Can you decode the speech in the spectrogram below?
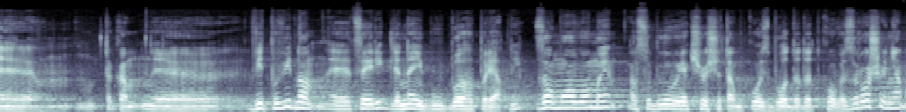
е, така, е, відповідно, е, цей рік для неї був благопорядний за умовами, особливо якщо ще там когось було додаткове зрошення.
